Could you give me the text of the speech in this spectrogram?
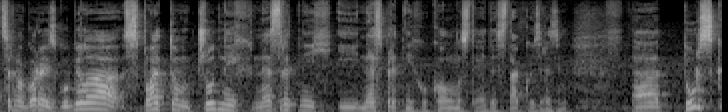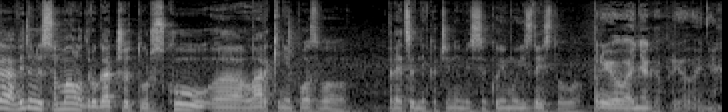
Crna Gora izgubila spletom čudnih, nesretnih i nespretnih okolnosti, ajde se tako izrazimo. A, Turska, videli su malo drugačiju Tursku, a, Larkin je pozvao predsjednika, čini mi se, koji mu izdejstvovao Prije ovaj njega, prije ovaj njega.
